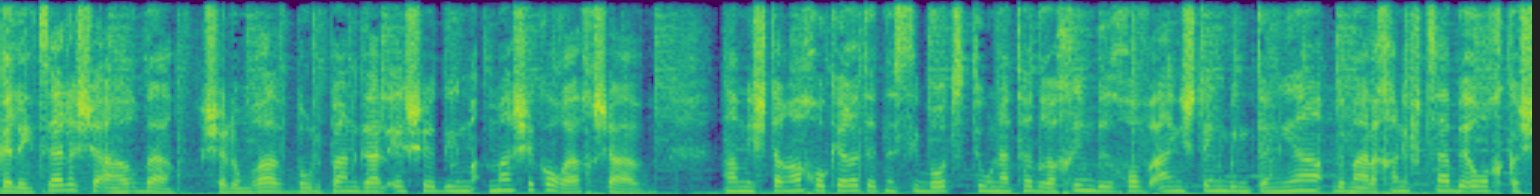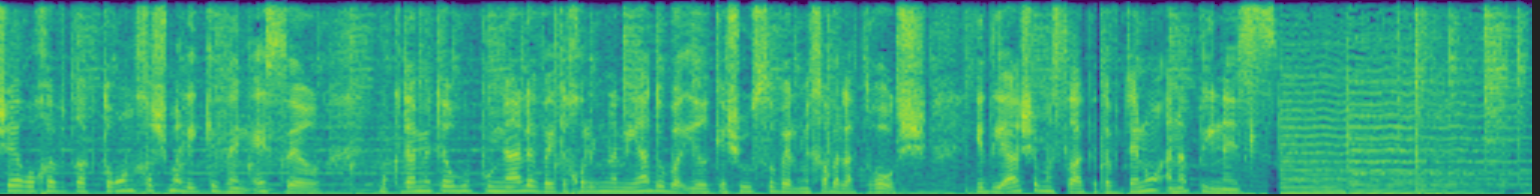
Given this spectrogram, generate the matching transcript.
גלי צה"ל לשעה 4, שלום רב, באולפן גל אשד עם מה שקורה עכשיו. המשטרה חוקרת את נסיבות תאונת הדרכים ברחוב איינשטיין בנתניה, במהלכה נפצע באורח קשה רוכב טרקטורון חשמלי כבן עשר. מוקדם יותר הוא פונה לבית החולים לניאדו בעיר כשהוא סובל מחבלת ראש. ידיעה שמסרה כתבתנו אנה פינס.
